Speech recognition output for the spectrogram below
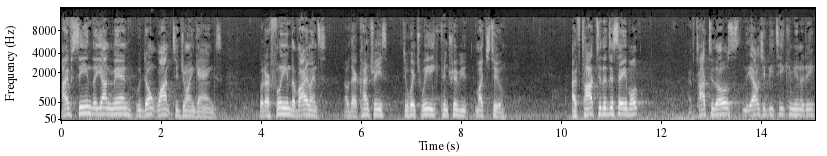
I've seen the young men who don't want to join gangs, but are fleeing the violence of their countries to which we contribute much to. I've talked to the disabled, I've talked to those in the LGBT community.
